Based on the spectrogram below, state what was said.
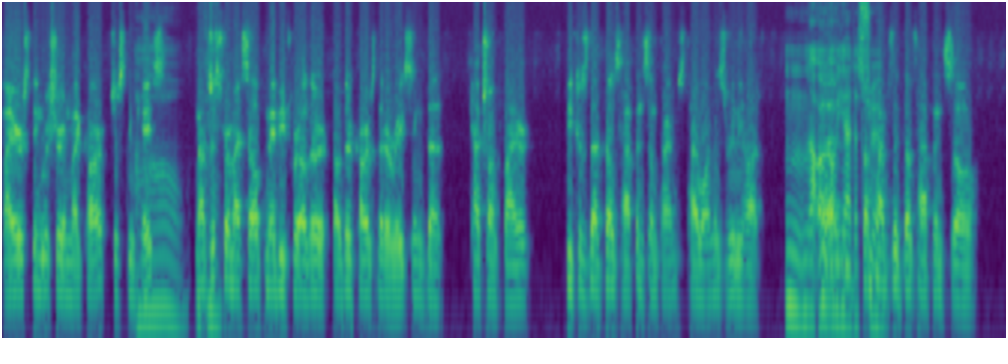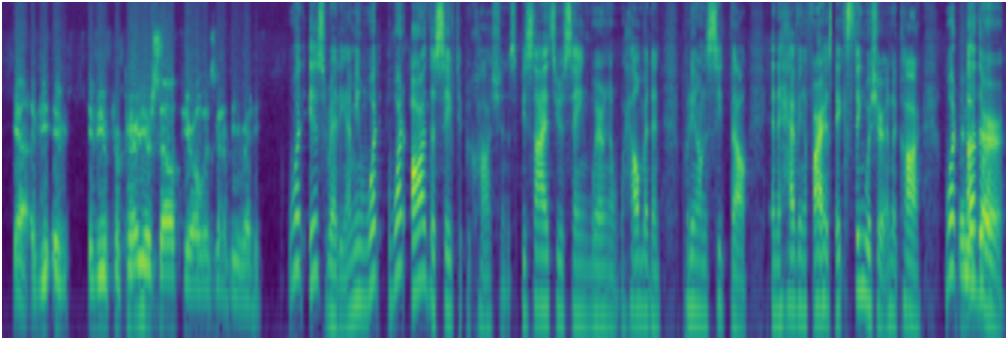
fire extinguisher in my car just in case, Oh, not okay. just for myself, maybe for other other cars that are racing that catch on fire, because that does happen sometimes. Taiwan is really hot. Mm, oh, oh, yeah, that's true. sometimes it does happen. So, yeah, if you if if you prepare yourself, you're always going to be ready. What is ready? I mean, what what are the safety precautions besides you saying wearing a helmet and putting on a seatbelt and having a fire extinguisher in the car? What the other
